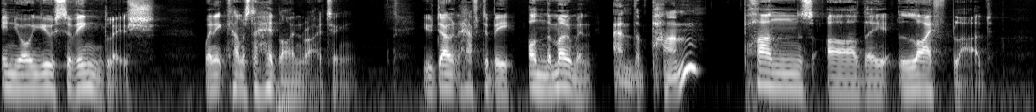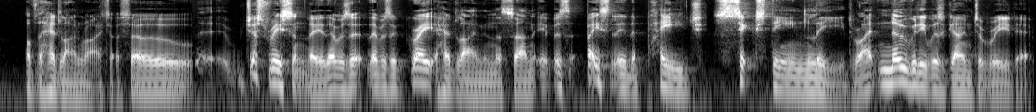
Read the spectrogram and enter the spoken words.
in your use of English when it comes to headline writing. You don't have to be on the moment. And the pun? Puns are the lifeblood of the headline writer. So uh, just recently there was a there was a great headline in the Sun. It was basically the page 16 lead, right? Nobody was going to read it.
